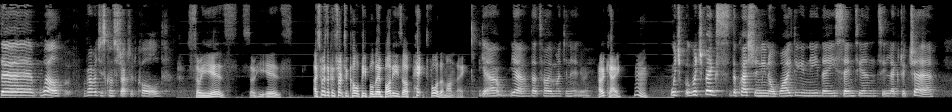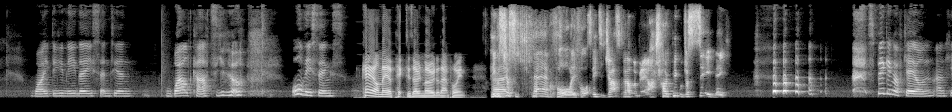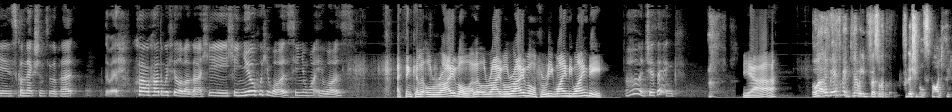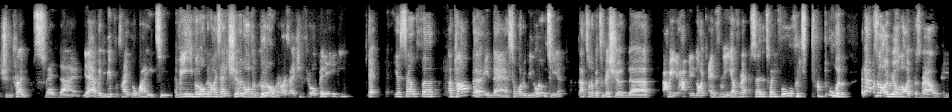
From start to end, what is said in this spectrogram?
The well, Ravage is constructed cold. So he is. So he is. I suppose the constructed cold people, their bodies are picked for them, aren't they? Yeah, yeah, that's how I imagine it anyway. Okay. Hmm. Which which begs the question, you know, why do you need a sentient electric chair? Why do you need a sentient wildcat, you know? All these things. Kaon may have picked his own mode at that point. He was uh, just a chair before when he thought, I need to jazz it up a bit. I tried people just sitting me. Speaking of Kaon and his connection to the pet, how how do we feel about that? He he knew who he was. He knew what he was. I think a little rival, a little rival, rival for Rewindy Windy. Oh, do you think? Yeah. Well, if, if we're going for sort of traditional spy fiction tropes, then uh, yeah, when you infiltrate your way to an evil organisation or a good organisation for your village, you get yourself a, a partner in there, someone who'll be loyal to you. That sort of a tradition. Uh, I mean, it happened like every other episode of 24, for example. And it happens a lot in real life as well.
